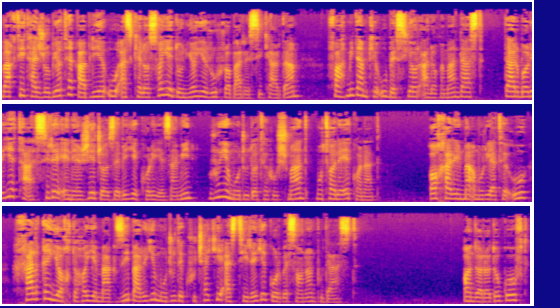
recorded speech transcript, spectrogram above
وقتی تجربیات قبلی او از کلاسهای دنیای روح را بررسی کردم، فهمیدم که او بسیار علاقمند است درباره تأثیر انرژی جاذبه کره زمین روی موجودات هوشمند مطالعه کند. آخرین مأموریت او خلق یاخته های مغزی برای موجود کوچکی از تیره گربسانان بوده است. آندارادو گفت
